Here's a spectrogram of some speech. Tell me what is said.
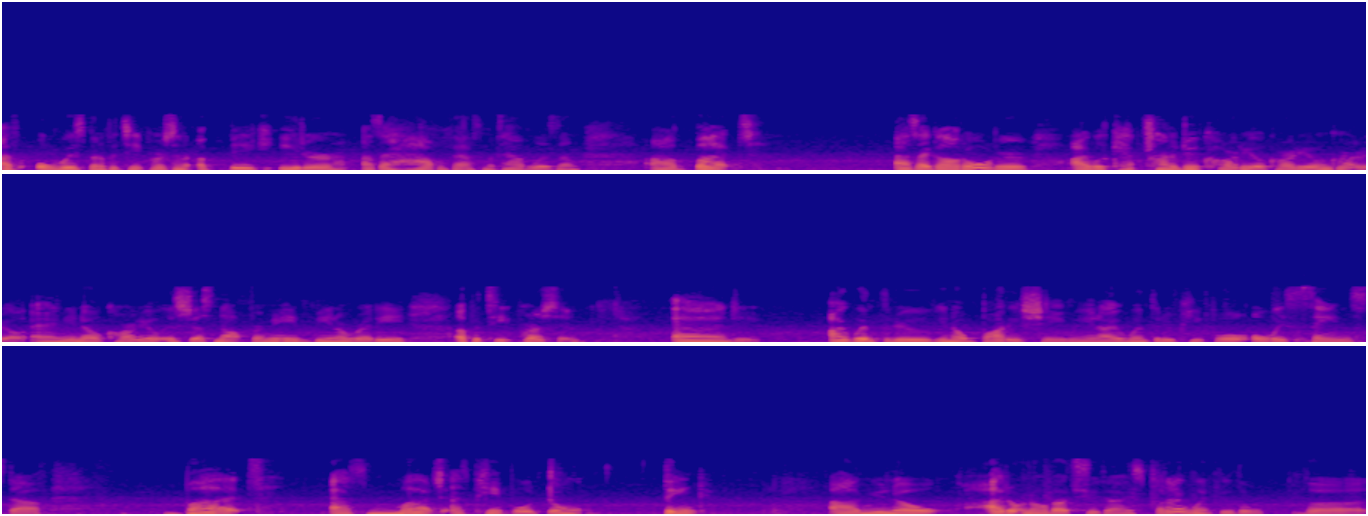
I've always been a petite person, a big eater, as I have a fast metabolism. Uh, but as I got older, I was kept trying to do cardio, cardio, and cardio. And you know, cardio is just not for me, being already a petite person. And I went through, you know, body shaming. I went through people always saying stuff. But as much as people don't think, um, you know, I don't know about you guys, but I went through the the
